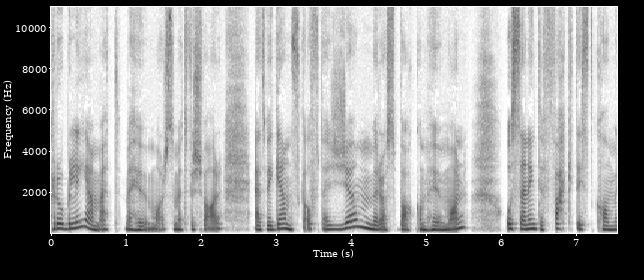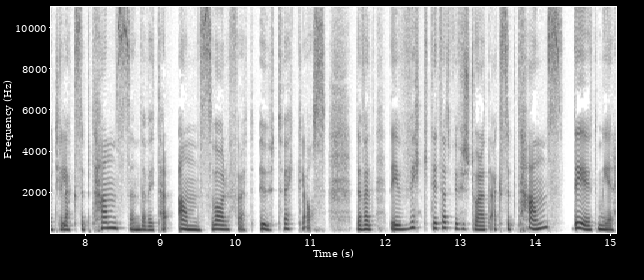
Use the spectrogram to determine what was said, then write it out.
Problemet med humor som ett försvar är att vi ganska ofta gömmer oss bakom humorn och sen inte faktiskt kommer till acceptansen där vi tar ansvar för att utveckla oss. Därför att det är viktigt att vi förstår att acceptans det är ett mer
